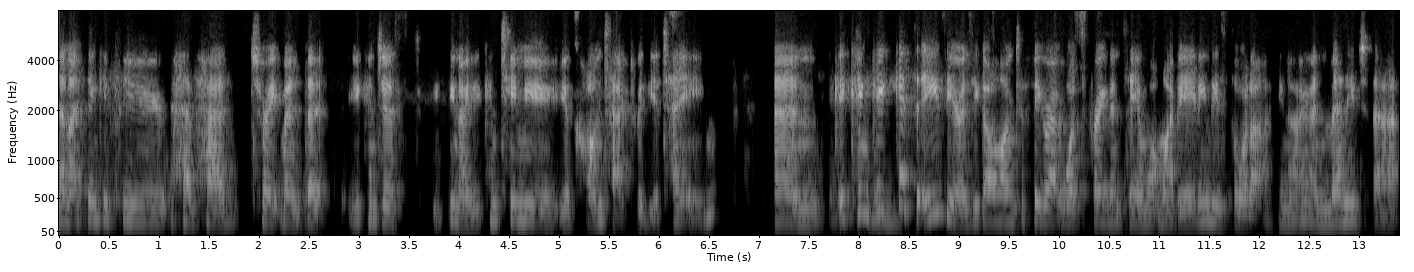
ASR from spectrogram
and I think if you have had treatment that you can just, you know, you continue your contact with your team and it can it mm. gets easier as you go along to figure out what's pregnancy and what might be eating disorder you know and manage that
